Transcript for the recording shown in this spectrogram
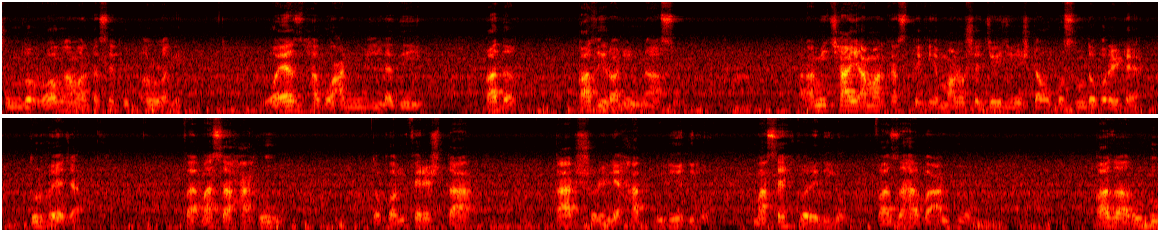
সুন্দর রং আমার কাছে খুব ভালো লাগে। ওয়াজ হাবু আনিল্লাদি কাদ কাজির আনিন নাসু আর আমি চাই আমার কাছ থেকে মানুষের যেই জিনিসটা অপছন্দ করে এটা দূর হয়ে যাক। মাসা হাহু তখন ফেরেস্তা তার শরীরে হাত বুলিয়ে দিল, মাসেহ করে দিল। বা আনহু কাজা রুহু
